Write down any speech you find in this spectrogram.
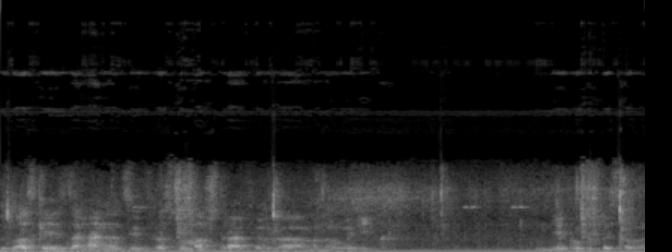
Будь ласка, є загальна цифра сума штрафів за минулий рік, яку ви писали?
